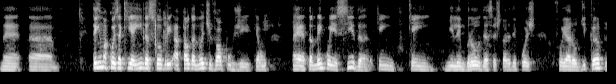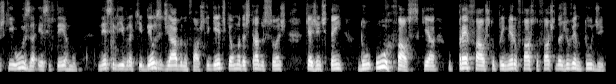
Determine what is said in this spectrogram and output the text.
Né? Ah, tem uma coisa aqui ainda sobre a tal da Noite Valpurgi, que é, um, é também conhecida, quem, quem me lembrou dessa história depois foi Harold de Campos, que usa esse termo nesse livro aqui, Deus e Diabo no Fausto de Goethe, que é uma das traduções que a gente tem do Ur-Faust, que é o pré-Fausto, o primeiro Fausto, o Fausto da juventude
